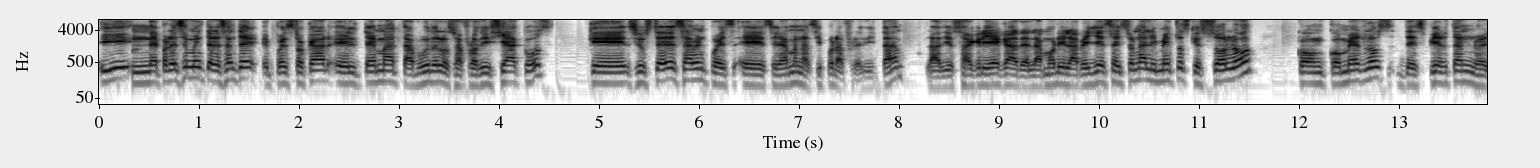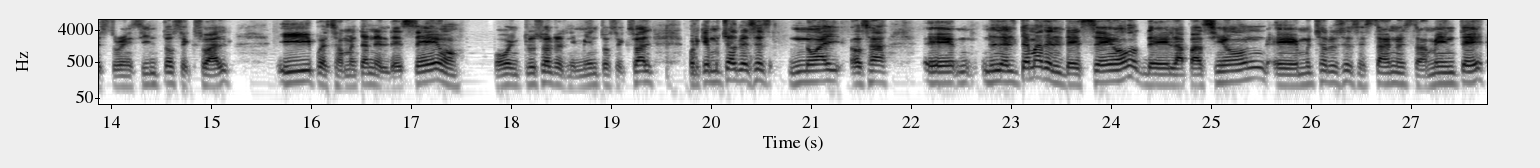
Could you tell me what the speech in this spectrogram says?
Y me parece muy interesante eh, pues tocar el tema tabú de los afrodisíacos que si ustedes saben, pues eh, se llaman así por Afrodita, la diosa griega del amor y la belleza, y son alimentos que solo con comerlos despiertan nuestro instinto sexual y pues aumentan el deseo o incluso el rendimiento sexual, porque muchas veces no hay, o sea, eh, el tema del deseo, de la pasión, eh, muchas veces está en nuestra mente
